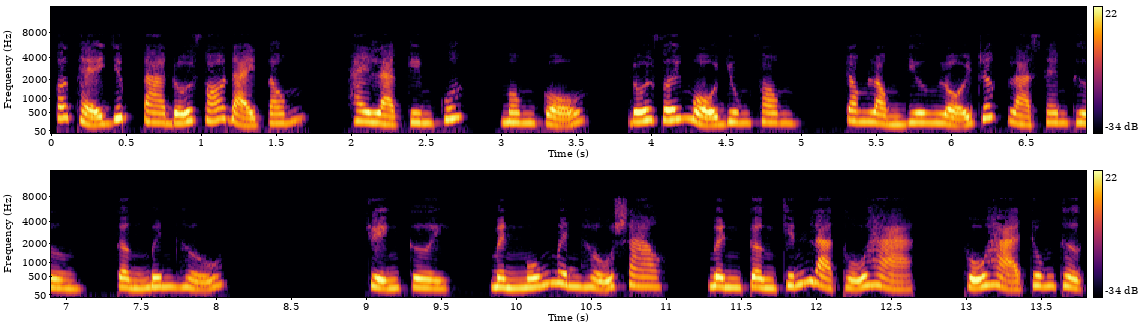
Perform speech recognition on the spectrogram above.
Có thể giúp ta đối phó Đại Tống, hay là Kim Quốc, Mông Cổ, đối với Mộ Dung Phong, trong lòng Dương lỗi rất là xem thường, cần Minh hữu. Chuyện cười, mình muốn Minh hữu sao? Mình cần chính là thủ hạ, thủ hạ trung thực,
